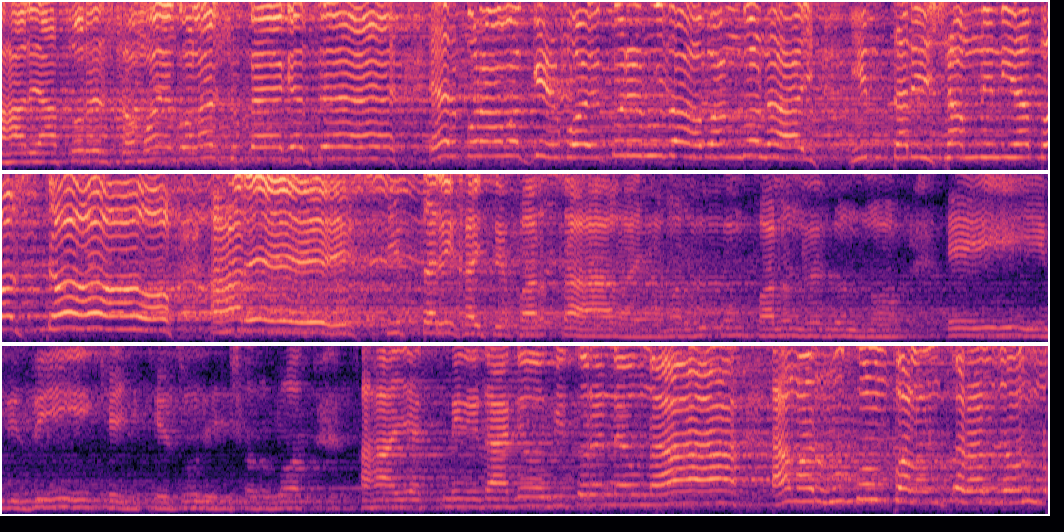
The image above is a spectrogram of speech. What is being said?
আহারে, আসরের সময় গলা শুকায় গেছে। এরপর আমাকে ভয় করে রোজা ভাঙ্গ নাই। ইফতারির সামনে নিয়ে বসত আরে ইফতারি খাইতে পারতাম। আমার হুকুম পালনের জন্য এই রিজিক এই শরবত। আহা, এক মিনিট আগেও ভিতরে নেও না। আমার হুকুম পালন করার জন্য।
